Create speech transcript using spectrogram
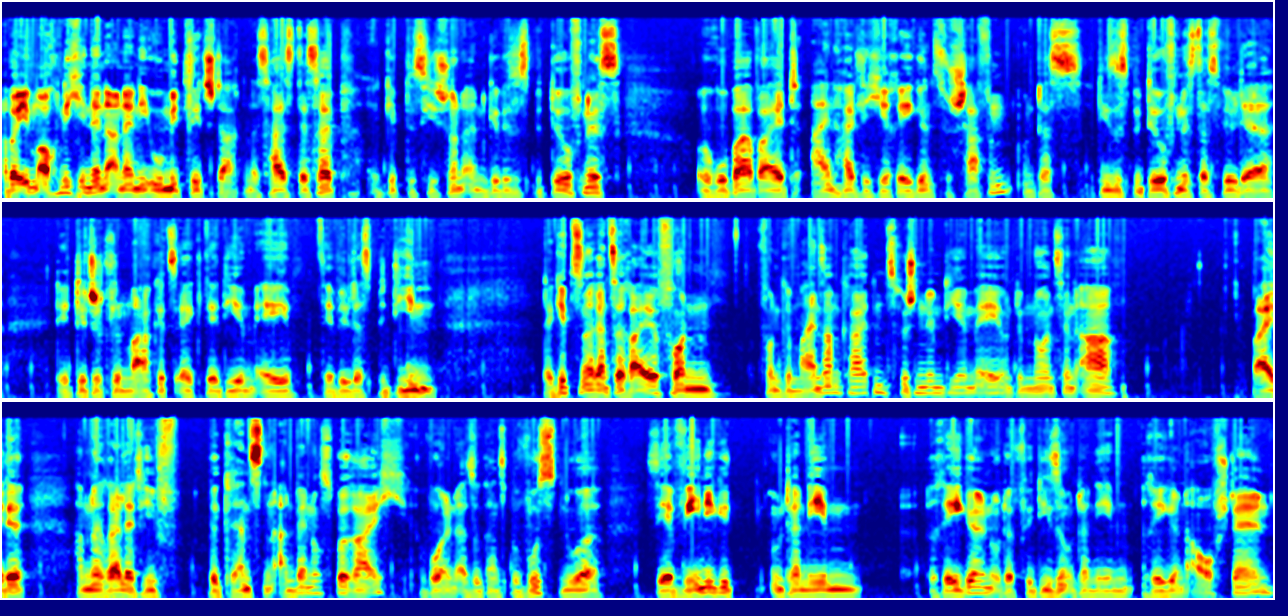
aber eben auch nicht in den anderen EU-Mitgliedstaaten. Das heißt, deshalb gibt es hier schon ein gewisses Bedürfnis, europaweit einheitliche Regeln zu schaffen. Und das, dieses Bedürfnis, das will der, der Digital Markets Act, der DMA, der will das bedienen. Da gibt es eine ganze Reihe von, von Gemeinsamkeiten zwischen dem DMA und dem 19a. Beide haben einen relativ begrenzten Anwendungsbereich, wollen also ganz bewusst nur sehr wenige Unternehmen regeln oder für diese Unternehmen Regeln aufstellen.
